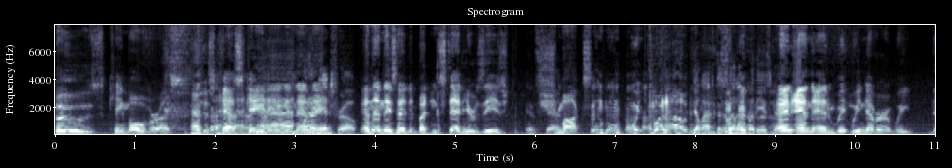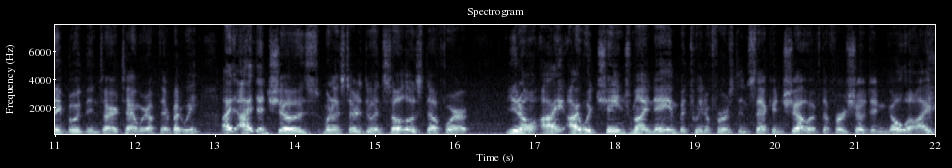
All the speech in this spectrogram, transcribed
booze came over us, just cascading. And then What an they intro. and then they said, "But instead, here's these Instead. schmucks," and then we went out. You'll have to settle for these guys. and and and we, we never we they booed the entire time we were up there. But we I, I did shows when I started doing solo stuff where, you know, I, I would change my name between a first and second show if the first show didn't go well. I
